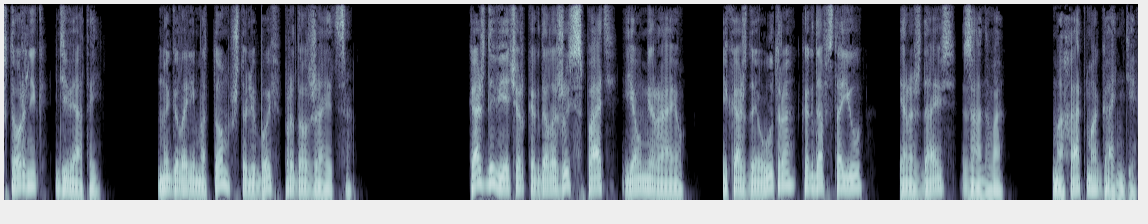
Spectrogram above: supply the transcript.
Вторник, девятый. Мы говорим о том, что любовь продолжается. Каждый вечер, когда ложусь спать, я умираю, и каждое утро, когда встаю, я рождаюсь заново. Махатма Ганди.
